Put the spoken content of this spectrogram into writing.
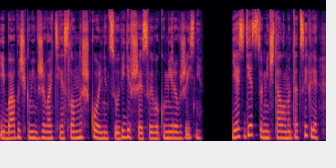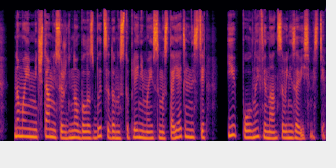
и бабочками в животе, словно школьница, увидевшая своего кумира в жизни. Я с детства мечтала о мотоцикле, но моим мечтам не суждено было сбыться до наступления моей самостоятельности и полной финансовой независимости.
